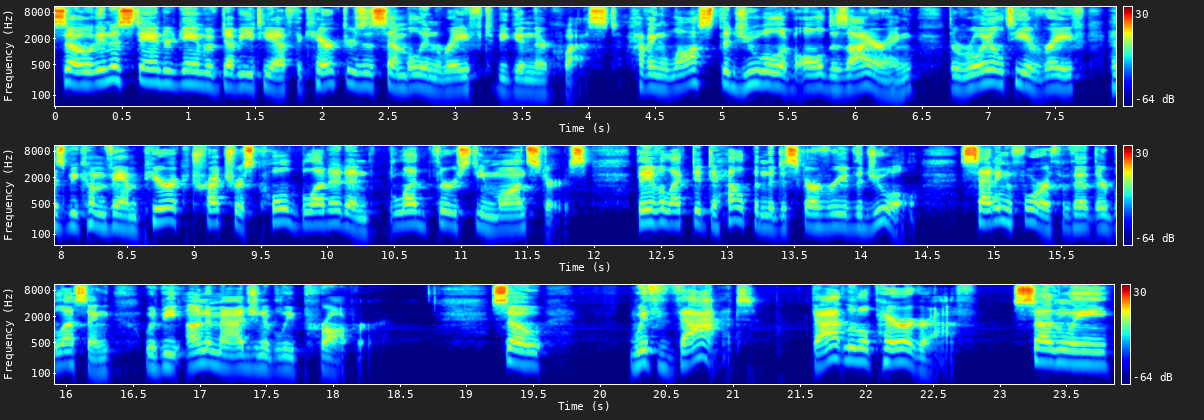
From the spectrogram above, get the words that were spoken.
so, in a standard game of WTF, the characters assemble in Rafe to begin their quest. Having lost the jewel of all desiring, the royalty of Rafe has become vampiric, treacherous, cold blooded, and bloodthirsty monsters. They have elected to help in the discovery of the jewel. Setting forth without their blessing would be unimaginably proper. So, with that, that little paragraph, suddenly,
